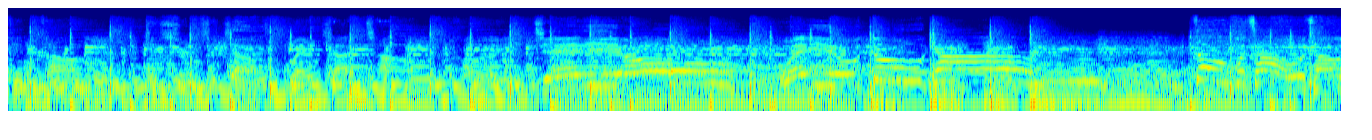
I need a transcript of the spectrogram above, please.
天堂，这世界将成为战场，何以解忧？唯有杜康。走过草草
